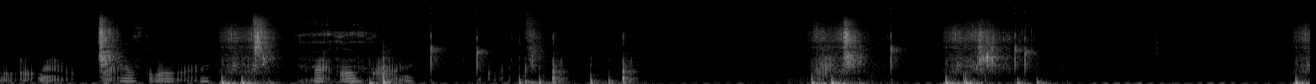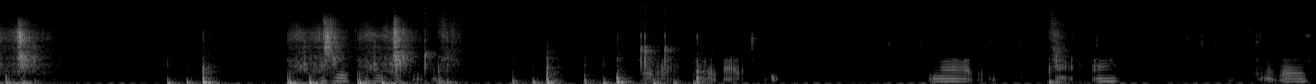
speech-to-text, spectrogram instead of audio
Wait, wait, no, wait. That has to go there. That goes there. No, I didn't. Oh, well. Give me this.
